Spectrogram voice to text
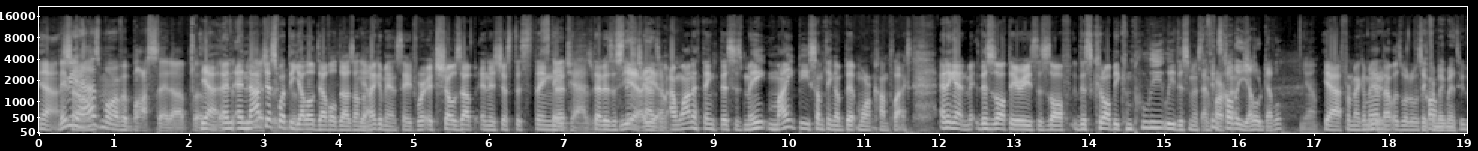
Yeah, Maybe so- it has more of a boss setup. um, Yeah, and, and not just what the Yellow doesn't. Devil does on Yeah. the Mega Man stage, where it shows up and is just this thing Stage that, hazard. that is a stage Yeah, yeah. I want to think this is may, might be something a bit more complex. And again, this is all theories. This is all. This could all be completely dismissed. I think it's called a far-fetched. Yellow Devil. Yeah. Yeah, for Mega Man, Weird. that was what it was Think called. from Mega Man Two.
